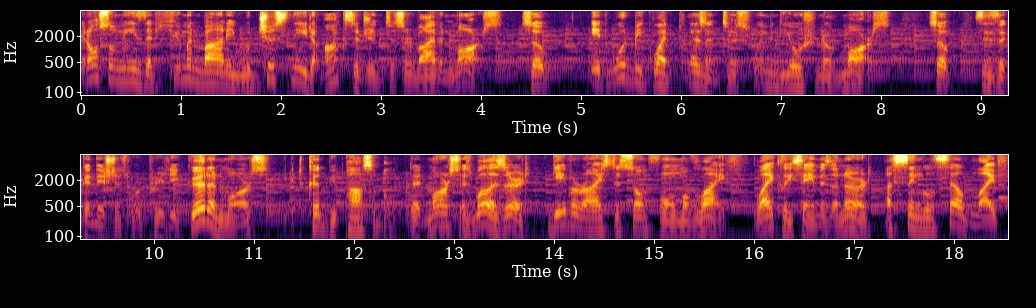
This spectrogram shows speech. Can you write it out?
it also means that human body would just need oxygen to survive on Mars, so it would be quite pleasant to swim in the ocean of Mars. So, since the conditions were pretty good on Mars, it could be possible that Mars as well as Earth gave a rise to some form of life. Likely same as on Earth, a single-celled life,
